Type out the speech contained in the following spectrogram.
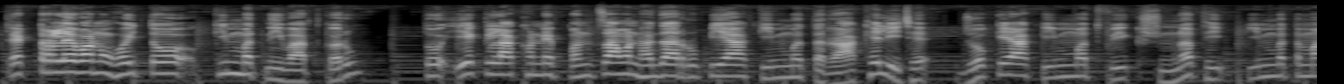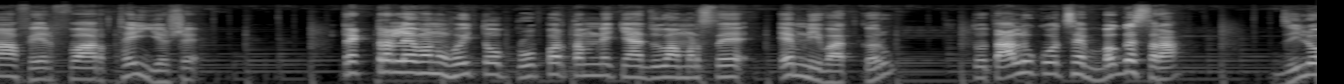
ટ્રેક્ટર લેવાનું હોય તો કિંમતની વાત કરું. તો એક લાખ અને પંચાવન હજાર રૂપિયા કિંમત રાખેલી છે. જો કે આ કિંમત ફિક્સ નથી, કિંમતમાં ફેરફાર થઈ જશે. ટ્રેક્ટર લેવાનું હોય તો પ્રોપર તમને ક્યાં જોવા મળશે એમની વાત કરું. તો તાલુકો છે બગસરા, જિલ્લો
